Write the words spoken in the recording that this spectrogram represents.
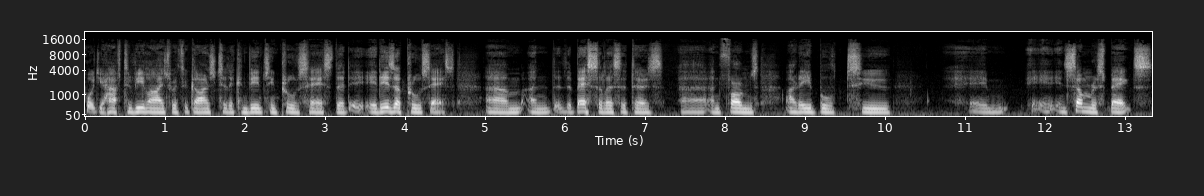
what you have to realise with regards to the conveyancing process that it is a process, um, and the best solicitors uh, and firms are able to, um, in some respects,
